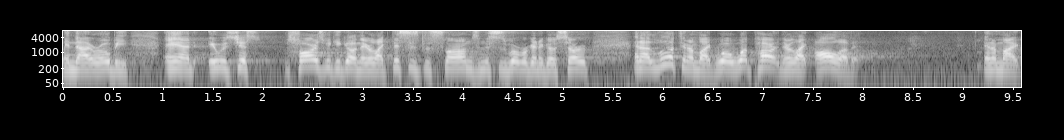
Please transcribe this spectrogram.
in Nairobi, and it was just as far as we could go. And they were like, this is the slums and this is where we're going to go serve. And I looked and I'm like, well, what part? And they're like, all of it. And I'm like,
